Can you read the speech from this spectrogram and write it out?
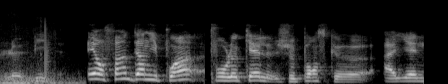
Le bide. Et enfin, dernier point pour lequel je pense que Aliens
